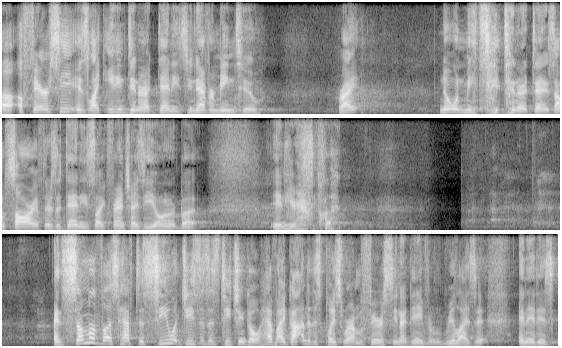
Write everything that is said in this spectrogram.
a, a Pharisee is like eating dinner at Denny's. You never mean to, right? No one means to eat dinner at Denny's. I'm sorry if there's a Denny's like franchisee owner, but in here, but And some of us have to see what Jesus is teaching go, have I gotten to this place where I'm a Pharisee and I didn't even realize it? And it is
